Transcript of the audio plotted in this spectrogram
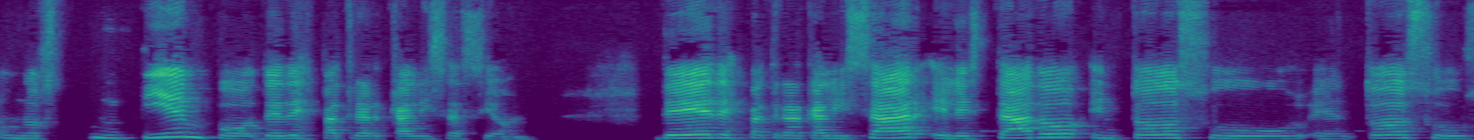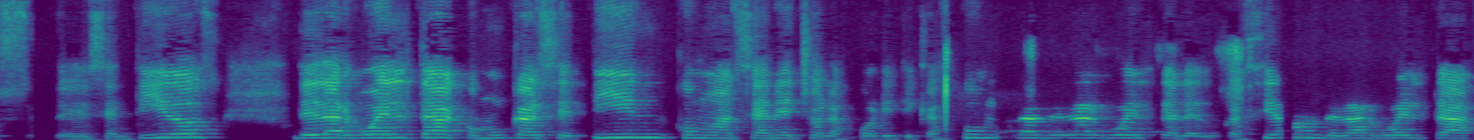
unos, un tiempo de despatriarcalización de despatriarcalizar el Estado en todos, su, en todos sus eh, sentidos, de dar vuelta como un calcetín, como se han hecho las políticas públicas, de dar vuelta a la educación, de dar vuelta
